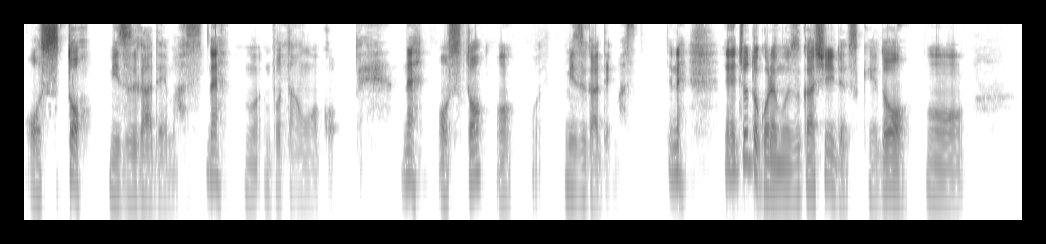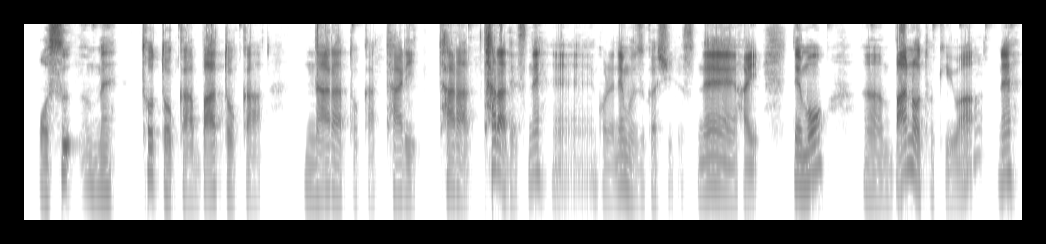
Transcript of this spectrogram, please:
押すと水が出ます。ね、ボタンをこう、ね、押すと、水が出ます。でね、えー、ちょっとこれ難しいですけど、押す、ね、ととかばとか、ならとかたり、たら、たらですね。えー、これね、難しいですね。はい。でも、うん、の時はね、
